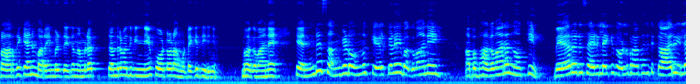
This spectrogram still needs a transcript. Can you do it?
പ്രാർത്ഥിക്കാനും പറയുമ്പോഴത്തേക്കും നമ്മുടെ ചന്ദ്രമതി പിന്നെയും ഫോട്ടോയുടെ അങ്ങോട്ടേക്ക് തിരിഞ്ഞു. ഭഗവാനെ എന്റെ സങ്കടം ഒന്ന് കേൾക്കണേ ഭഗവാനെ. അപ്പൊ ഭഗവാനെ നോക്കി വേറൊരു സൈഡിലേക്ക് തൊഴുത് പ്രാർത്ഥിച്ചിട്ട് കാര്യമില്ല.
